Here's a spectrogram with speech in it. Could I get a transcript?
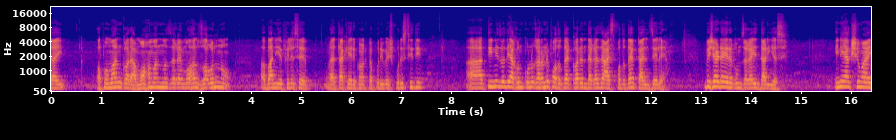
তাই অপমান করা, মহামান্য জায়গায় মহান জঘন্য বানিয়ে ফেলেছে তাকে এরকম একটা পরিবেশ পরিস্থিতি। তিনি যদি এখন কোনো কারণে পদত্যাগ করেন, দেখা যায় আজ পদত্যাগ, কাল জেলে। বিষয়টা এরকম জায়গায় দাঁড়িয়েছে। ইনি এক সময়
